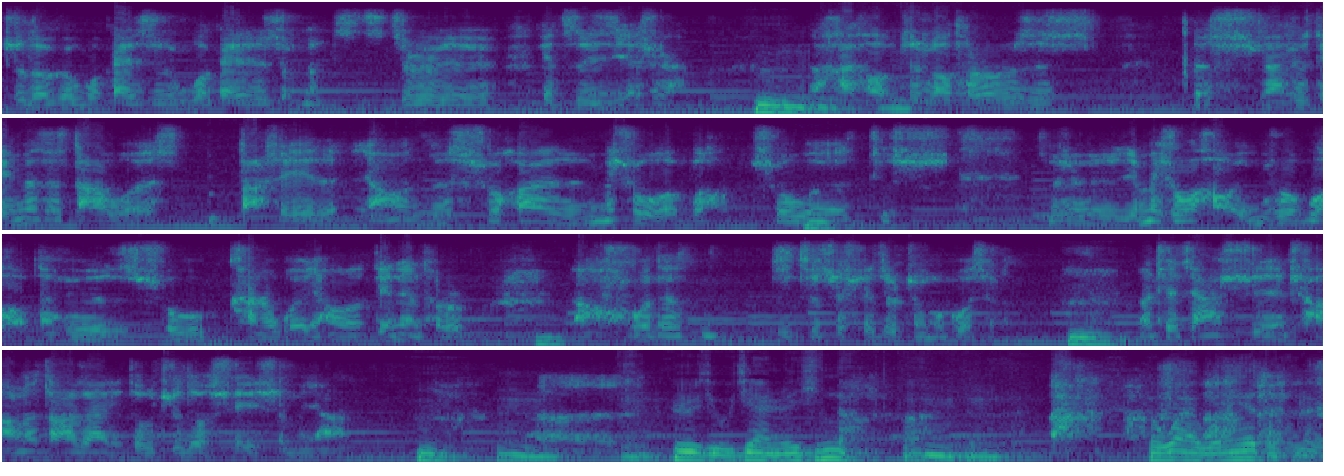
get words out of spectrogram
知道个我该是我该怎么就是给自己解释。嗯。还好这老头是，然是对面是打我打谁的，然后这说话没说我不好，说我就是就是也没说我好，也没说我不好，但是说看着我，然后点点头，然后我的这这这事就这么过去了。嗯。啊，这家时间长了，大家也都知道谁什么样。嗯，嗯。呃，日久见人心呐啊，嗯嗯，外国人也懂这个，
